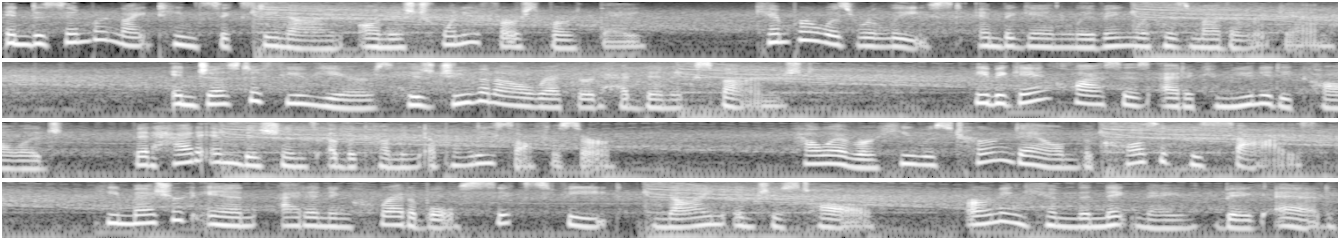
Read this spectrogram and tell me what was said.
In December 1969, on his 21st birthday, Kemper was released and began living with his mother again. In just a few years, his juvenile record had been expunged. He began classes at a community college that had ambitions of becoming a police officer. However, he was turned down because of his size. He measured in at an incredible 6 feet 9 inches tall, earning him the nickname Big Ed.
